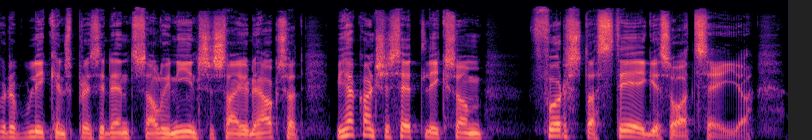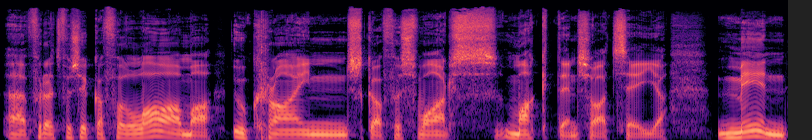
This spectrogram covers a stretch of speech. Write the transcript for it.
republikens president Sauli Niinistö sa ju det också, att vi har kanske sett liksom första steget så att säga eh, för att försöka förlama ukrainska försvarsmakten så att säga. Men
